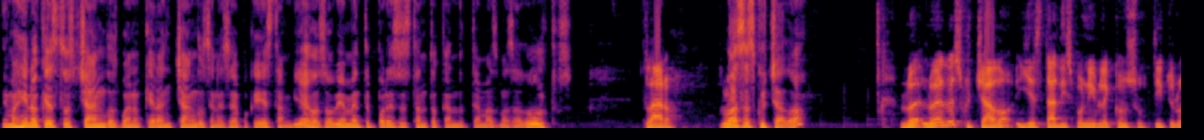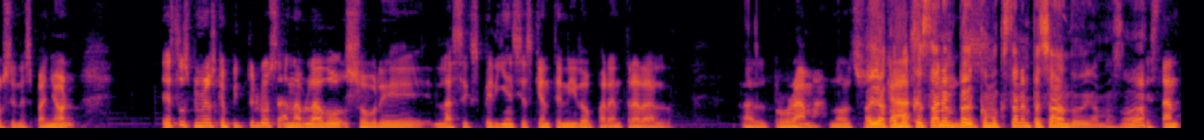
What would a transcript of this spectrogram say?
me imagino que estos changos, bueno, que eran changos en esa época, ya están viejos. Obviamente por eso están tocando temas más adultos. Claro. ¿Lo has escuchado? Lo, lo, he escuchado y está disponible con subtítulos en español estos primeros capítulos han hablado sobre las experiencias que han tenido para entrar al, programa, ¿no? Ah, como que, están como que están empezando, digamos, ¿no? Están,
